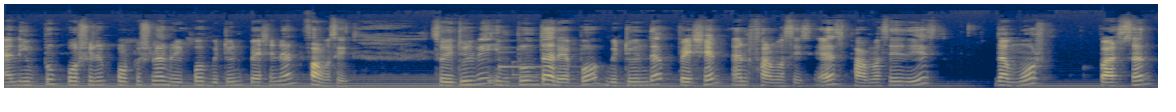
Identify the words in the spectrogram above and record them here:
and improve professional rapport between patient and pharmacist. So it will be improve the rapport between the patient and pharmacist. As pharmacist is the most person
